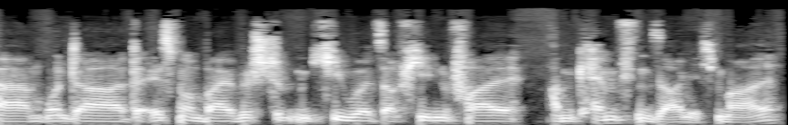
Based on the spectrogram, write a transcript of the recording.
Ähm, und da, da ist man bei bestimmten Keywords auf jeden Fall am Kämpfen, sage ich mal.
